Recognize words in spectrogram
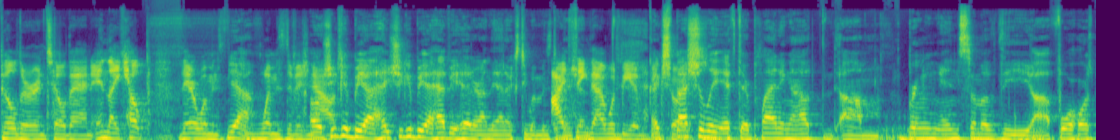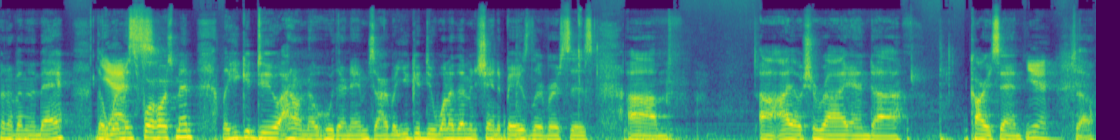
build her until then and like help their women's Yeah. women's division Oh, out. she could be a she could be a heavy hitter on the NXT Women's I think that would be a good choice. especially if they're planning out um, bringing in some of the uh, four horsemen of MMA, the Yes. women's four horsemen. Like you could do, I don't know who their names are, but you could do one of them and Shayna Baszler versus um, uh, Io Shirai and uh, Kairi Sane. Yeah. So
